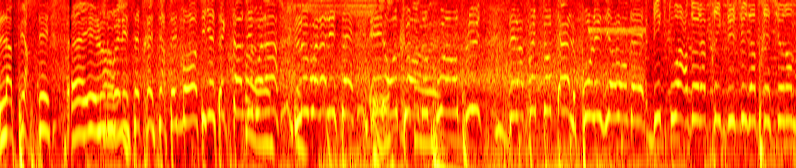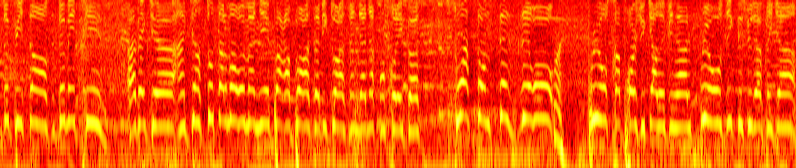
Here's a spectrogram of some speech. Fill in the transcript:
la percée et le nouvel essai très certainement signé Sexton. Et voilà le voilà l'essai. Et le record de points en plus c'est la fête totale pour les Irlandais. Victoire de l'Afrique du Sud impressionnante de puissance de maîtrise avec un 15 totalement remanié par rapport à sa victoire la semaine dernière contre l'Écosse. 76-0 plus on se rapproche du quart de finale, plus on se dit que ces Sud-Africains,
